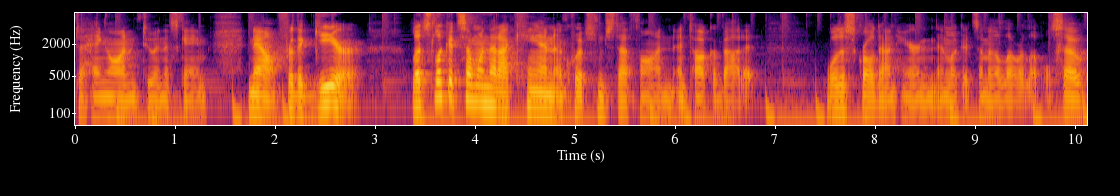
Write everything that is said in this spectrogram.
to hang on to in this game. Now, for the gear, let's look at someone that I can equip some stuff on and talk about it. We'll just scroll down here and, and look at some of the lower levels. So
